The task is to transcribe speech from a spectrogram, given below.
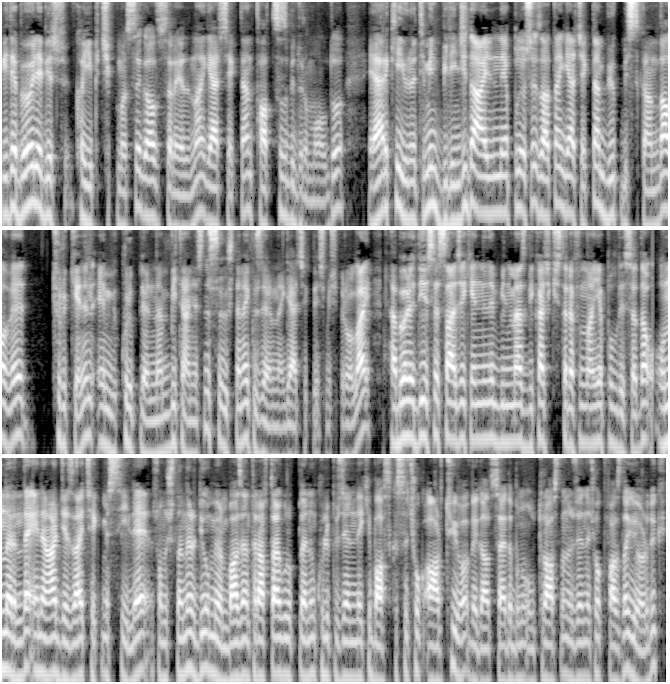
bir de böyle bir kayıp çıkması Galatasaray adına gerçekten tatsız bir durum oldu. Eğer ki yönetimin bilinci dahilinde yapılıyorsa zaten gerçekten büyük bir skandal ve Türkiye'nin en büyük kulüplerinden bir tanesini söğüşlemek üzerine gerçekleşmiş bir olay. Ha böyle değilse sadece kendini bilmez birkaç kişi tarafından yapıldıysa da onların da en ağır cezayı çekmesiyle sonuçlanır diye umuyorum. Bazen taraftar gruplarının kulüp üzerindeki baskısı çok artıyor ve Galatasaray'da bunu Ultra Aslan üzerinde çok fazla gördük.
